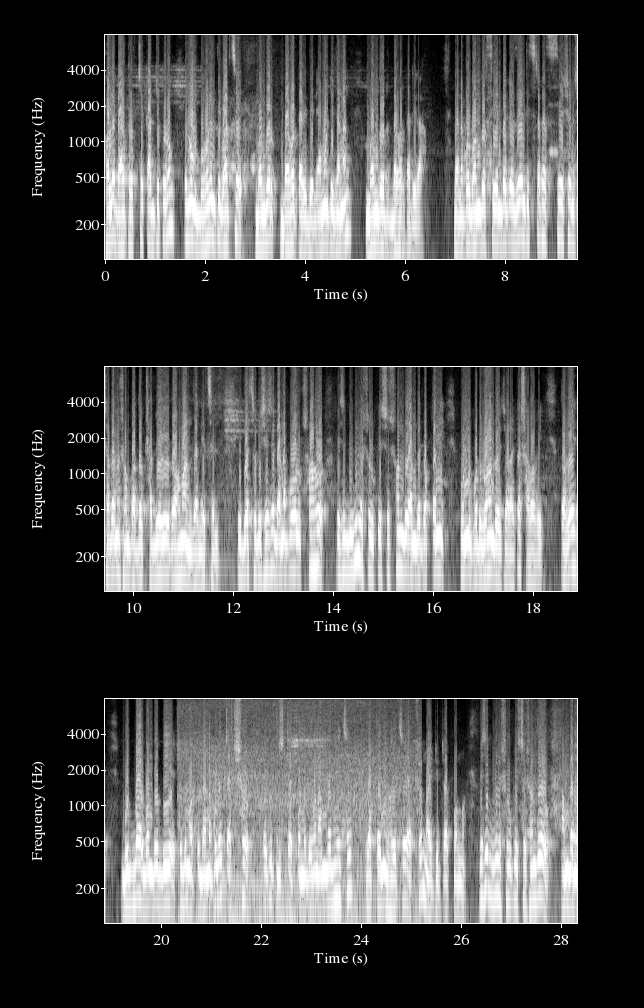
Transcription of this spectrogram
ফলে ব্যাহত হচ্ছে কার্যক্রম এবং ভোগান্তি বাড়ছে বন্দর ব্যবহারকারীদের। এমনটি জানান বন্দর ব্যবহারকারীরা। বেনাপুর বন্দর সিএনডি এজেন্ট স্টাফ অ্যাসোসিয়েশন সাধারণ সম্পাদক সাজিদুর রহমান জানিয়েছেন। ঈদের ছুটি শেষে বেনাপোল সহ দেশের বিভিন্ন শুল্ক স্টেশন দিয়ে আমাদের রপ্তানি, পণ্য পরিবহন রয়েছে অনেকটা স্বাভাবিক। তবে বুধবার বন্দর দিয়ে শুধুমাত্র বেনাপোলে চারশো একত্রিশ ট্রাক পণ্য যেমন আমদানি হয়েছে, রপ্তানি হয়েছে একশো নয়টি ট্রাক পণ্য। দেশের বিভিন্ন শুল্ক স্টেশন দিয়েও আমদানি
